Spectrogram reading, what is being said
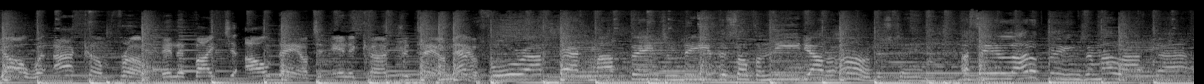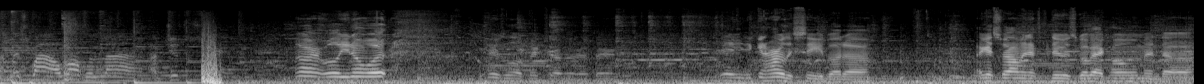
y'all where I come from and invite you all down to any country town. Now Now, before I pack my things and leave, there's something I need y'all to understand. I've seen a lot of things in my lifetime. That's why I walk the line. I'm just. All right, well, you know what? Here's a little picture of it right there. Yeah, you can hardly see, but uh, I guess what I'm gonna have to do is go back home and uh,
